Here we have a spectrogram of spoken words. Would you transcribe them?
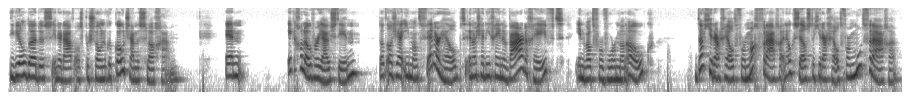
Die wilden dus inderdaad als persoonlijke coach aan de slag gaan. En ik geloof er juist in dat als jij iemand verder helpt en als jij diegene waarde geeft, in wat voor vorm dan ook, dat je daar geld voor mag vragen en ook zelfs dat je daar geld voor moet vragen.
